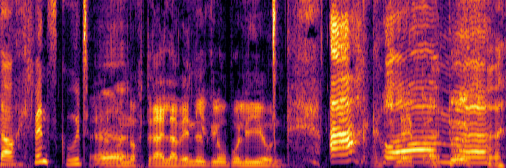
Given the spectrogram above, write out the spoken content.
Doch, ich find's gut. Ja, und noch drei Lavendelglobuli und Ach schläft auch komm. durch.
